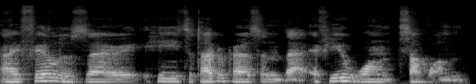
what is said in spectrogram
I, I feel as though he's the type of person that if you want someone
